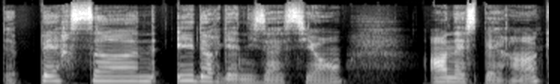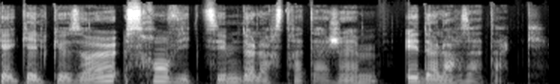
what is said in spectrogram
de personnes et d'organisations en espérant que quelques-uns seront victimes de leurs stratagèmes et de leurs attaques.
